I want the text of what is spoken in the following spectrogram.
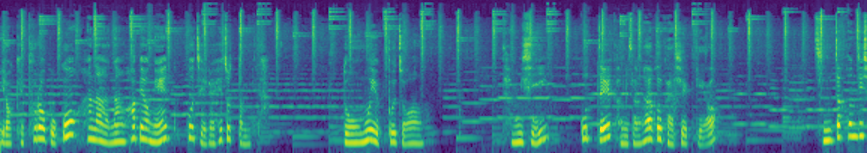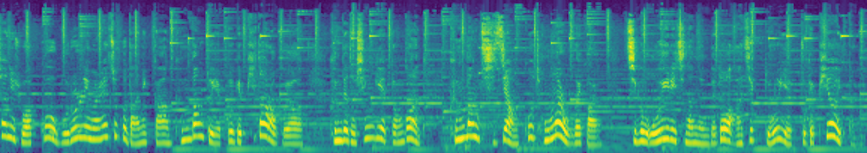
이렇게 풀어보고 하나하나 화병에 꽃꽂이를 해줬답니다. 너무 예쁘죠? 잠시 꽃들 감상하고 가실게요. 진짜 컨디션이 좋았고 물올림을 해주고 나니까 금방 또 예쁘게 피더라고요. 근데 더 신기했던 건 금방 지지 않고 정말 오래 가요. 지금 5일이 지났는데도 아직도 예쁘게 피어 있답니다.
